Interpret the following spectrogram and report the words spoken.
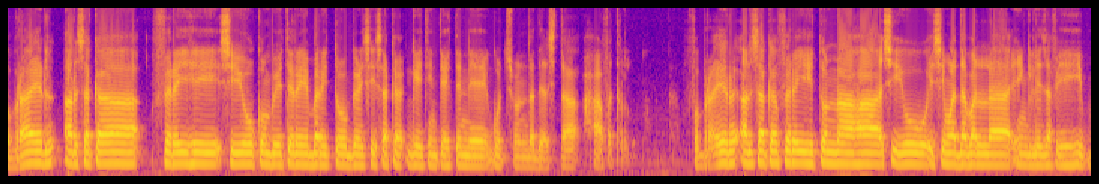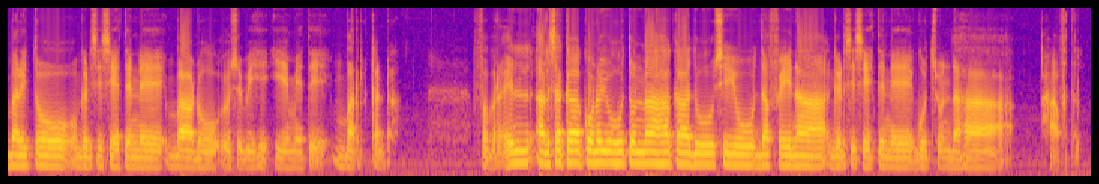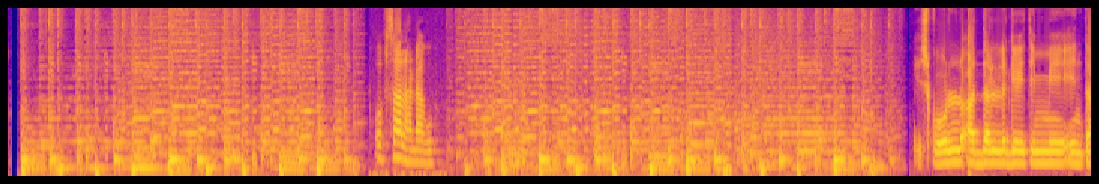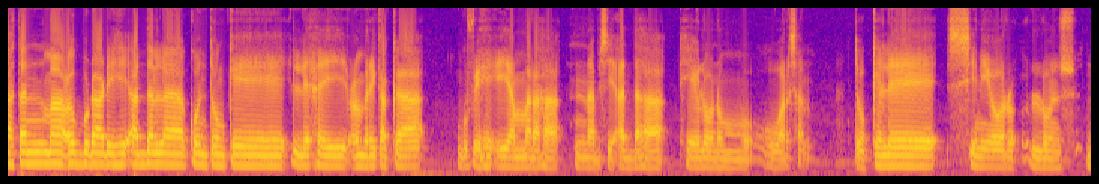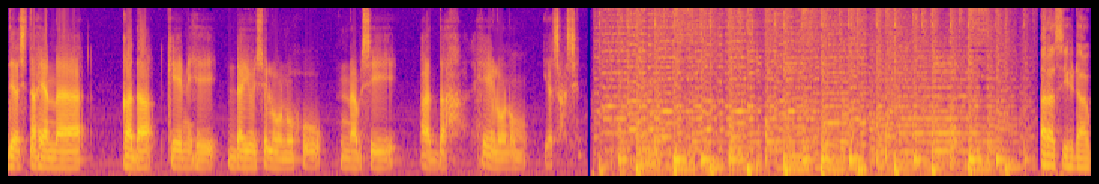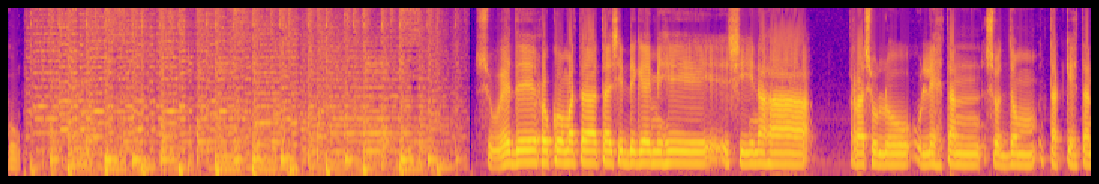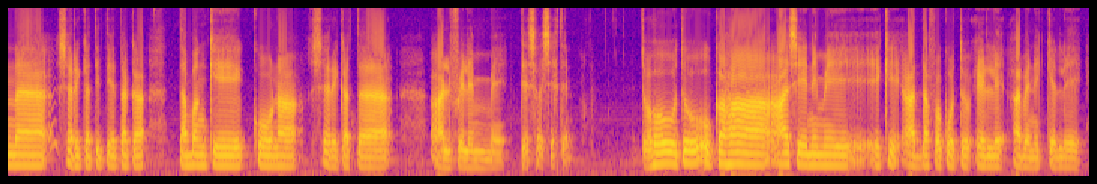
febraer arsaka fereyhe siyo kombyutere barito garsisaka geytintehtene gudsunda desta xaafatal febraer alsaka fereyhe tonnaha siyo isima dabal ingiliza fihi barito garsisehtene baado cusubihi yemete bar kadha febrael alsaka konoyohu tonnaha kaadu siyo dafeyna garsisehtene gudsundaha Opsalah dagu. Iskul addal geitimmi intahtan ma adal kontong ke lihai umri kaka gufihi iya maraha nabsi addaha helonum warsan. Tokele senior luns diastahyanna kada kenihi dayosilonuhu nabsi nabsi addah heelonum yasasin arasihdhaagu suwede xukumata tasidhigemihi shiinaha rasulu lehtan sodom takkehtan sharikatitetaka tabanke kona sharikata alfilemme tesaseten. Tuhutu ukaha asenimi eki addafakutu elle abenikelle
